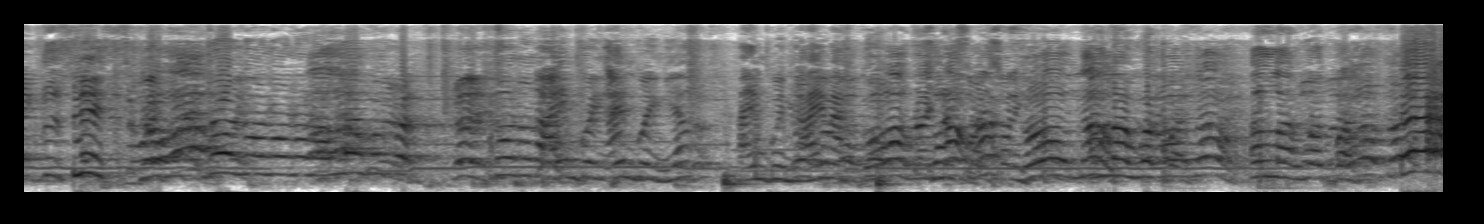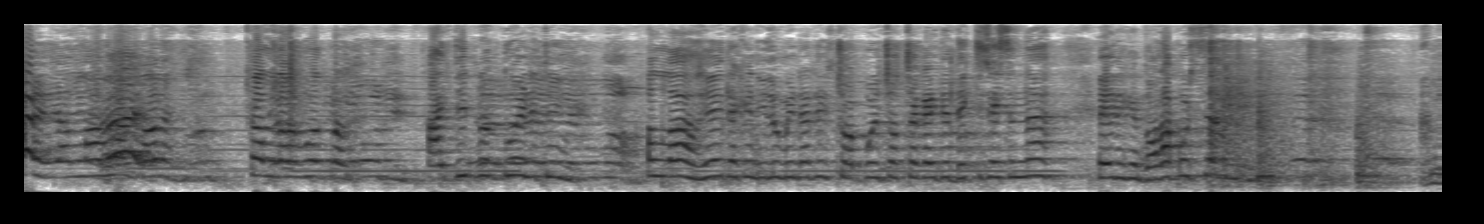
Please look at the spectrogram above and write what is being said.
Take this. Please. Go out. No, no, no, no, no, Akbar. Guys. No, no, no, I am going, I am going, yeah? I am going, I am Go out right sorry, now. Sorry, sorry. Go now. Allahu Akbar. Go now. Allahu Akbar. Hey, Allahu Akbar. I did not do anything. আল্লাহ এই দেখেন ইলুমিনাটির পরিচর্চাকারীদের দেখতে চাইছেন না এই দেখেন ধরা পড়ছে আমি আমি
